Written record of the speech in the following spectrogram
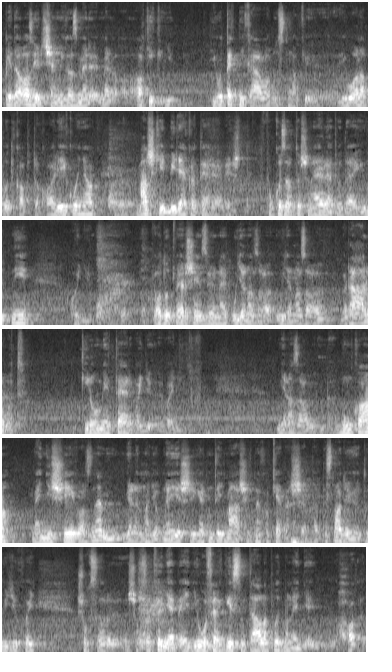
Például azért sem igaz, mert, mert akik jó technikával úsznak, jó alapot kaptak, hajlékonyak, másképp bírják a terhelést. Fokozatosan el lehet odáig jutni, hogy adott versenyzőnek ugyanaz a, ugyanaz a rárót kilométer, vagy, vagy ugyanaz a munka, mennyiség, az nem jelent nagyobb nehézséget, mint egy másiknak a kevesebb. Tehát ezt nagyon jól tudjuk, hogy sokszor, sokszor könnyebb egy jól felkészült állapotban, egy, ha,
